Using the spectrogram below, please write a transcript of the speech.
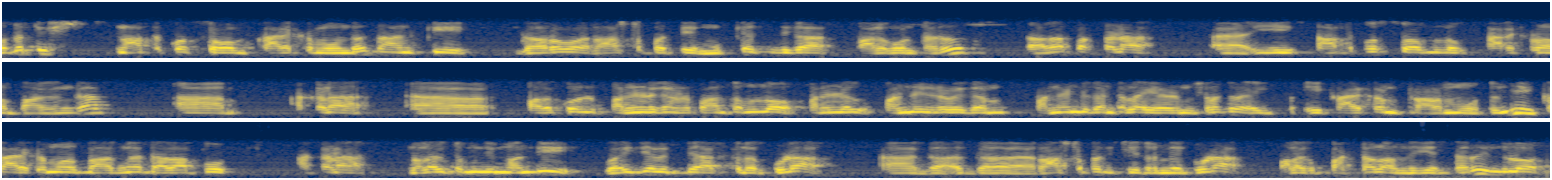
మొదటి స్నాతకోత్సవం కార్యక్రమం ఉందో దానికి గౌరవ రాష్ట్రపతి ముఖ్య అతిథిగా పాల్గొంటారు. దాదాపు అక్కడ ఈ స్నాతకోత్సవంలో కార్యక్రమం భాగంగా ఆ అక్కడ ఆ, పదకొండు పన్నెండు గంటల ప్రాంతంలో పన్నెండు పన్నెండు ఇరవై పన్నెండు గంటల ఏడు నిమిషాలకు ఈ- కార్యక్రమం ప్రారంభమవుతుంది. ఈ కార్యక్రమంలో భాగంగా దాదాపు అక్కడ నలభై తొమ్మిది మంది వైద్య విద్యార్థులకు కూడా రాష్ట్రపతి చేతుల మీద కూడా వాళ్ళకు పట్టాలు అందజేస్తారు. ఇందులో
